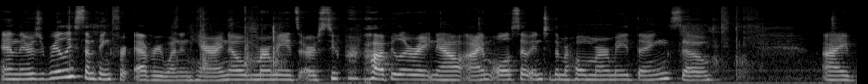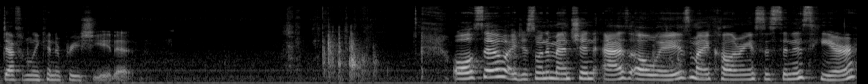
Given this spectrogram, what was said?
And there's really something for everyone in here. I know mermaids are super popular right now. I'm also into the whole mermaid thing, so I definitely can appreciate it. Also, I just want to mention, as always, my coloring assistant is here.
